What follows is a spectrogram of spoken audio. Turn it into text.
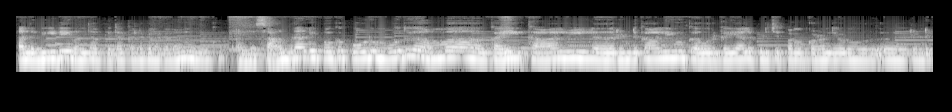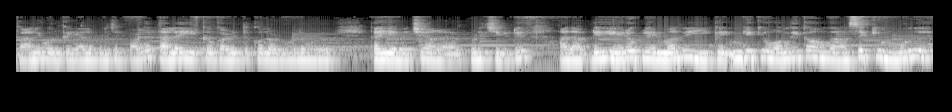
அந்த வீடே வந்து அப்படிதான் கலகலகலன்னு இருக்கும். அந்த சாம்பிராணி புகை போடும்போது அம்மா கை காலில் ரெண்டு காலையும் க- ஒரு கையால் பிடிச்சிருப்பாங்க. குழந்தையோட ஒரு ரெண்டு காலையும் ஒரு கையால் பிடிச்சிருப்பாங்க. தலைக்கும் கழுத்துக்கும் நடுவில் ஒரு கையை வச்சு பிடிச்சிக்கிட்டு அதை அப்படியே ஏரோப்ளேன் மாதிரி இங்கே இங்கேக்கும் அங்கேக்கும் அவங்க அசைக்கும் போது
